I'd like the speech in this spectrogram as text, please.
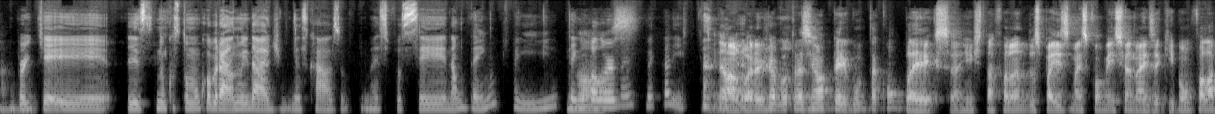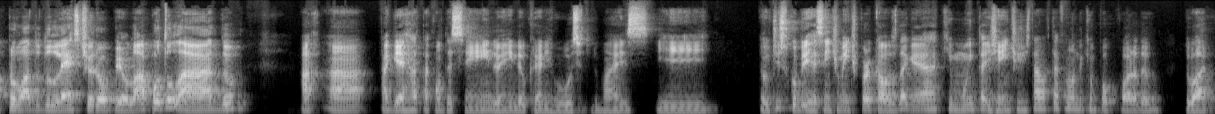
Ah. Porque eles não costumam cobrar anuidade nesse caso. Mas se você não tem, aí tem um valor Nossa. mais bem carinho. Não, agora eu já vou trazer uma pergunta complexa. A gente está falando dos países mais convencionais aqui. Vamos falar pro lado do leste europeu. Lá pro outro lado, a, a, a guerra está acontecendo ainda, Ucrânia e Rússia e tudo mais. E eu descobri recentemente, por causa da guerra, que muita gente, a gente estava até falando aqui um pouco fora do, do ar,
